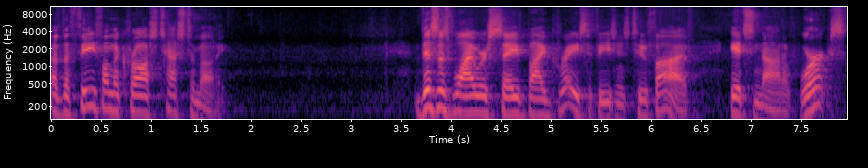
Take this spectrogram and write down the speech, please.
of the thief on the cross testimony. This is why we're saved by grace, Ephesians 2 5. It's not of works,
